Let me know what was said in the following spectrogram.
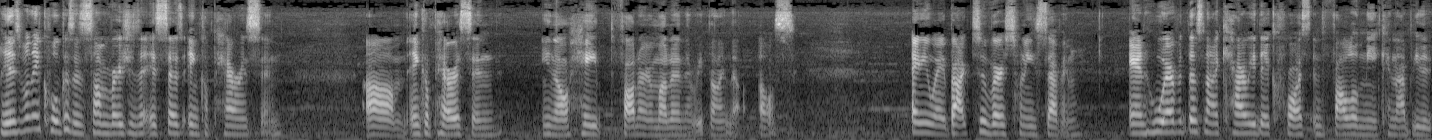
It is really cool because in some versions it says in comparison. Um, in comparison, you know, hate father and mother and everything else. Anyway, back to verse 27. And whoever does not carry their cross and follow me cannot be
